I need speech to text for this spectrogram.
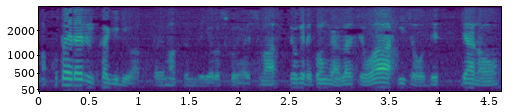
まあ、答えられる限りは答えますんで、よろしくお願いします。というわけで、今回のラジオは以上です。じゃあ、あの、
